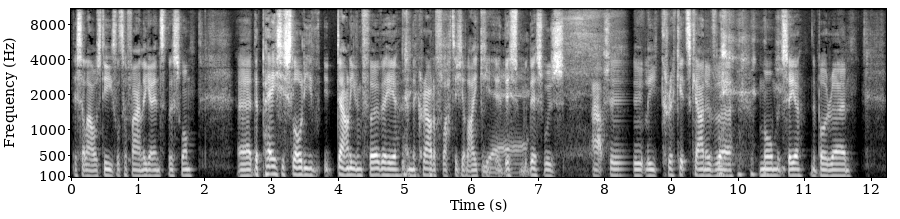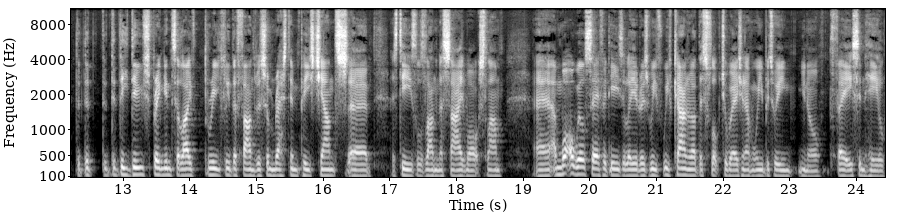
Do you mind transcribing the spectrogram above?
this allows Diesel to finally get into this one. Uh, the pace is slowed down even further here, and the crowd are flat as you like. Yeah. This this was absolutely crickets kind of uh, moments here, but. Um, the, the, the, they do spring into life briefly. The fans with some rest in peace chants uh, as Diesel's landing a sidewalk slam. Uh, and what I will say for Diesel here is we've we've kind of had this fluctuation, haven't we, between you know face and heel.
